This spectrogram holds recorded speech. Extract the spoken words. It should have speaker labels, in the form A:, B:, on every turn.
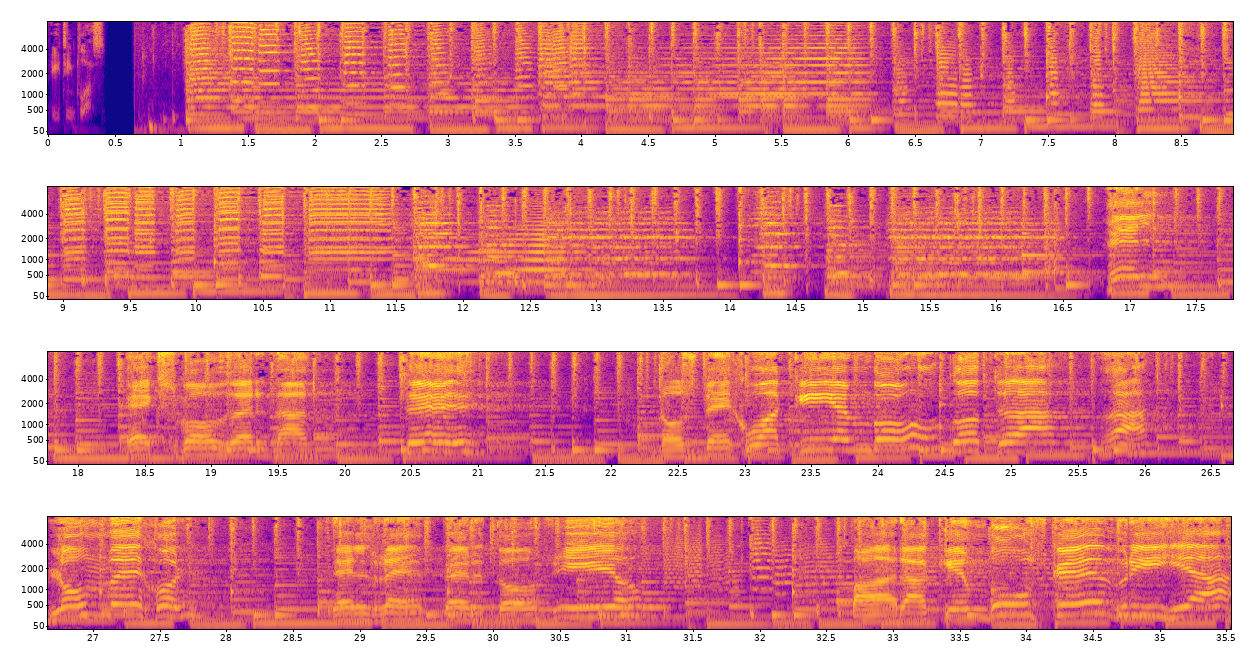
A: 18 plus.
B: El exgobernante nos dejó aquí en Bogotá lo mejor del repertorio para quien busque brillar.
